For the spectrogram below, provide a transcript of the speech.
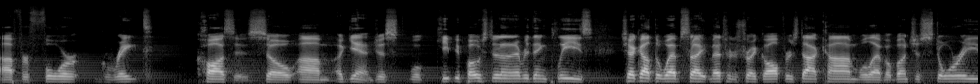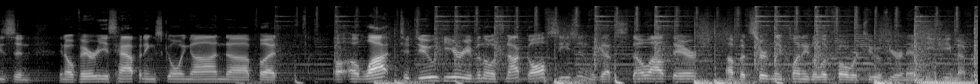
uh, for four great causes. So um, again, just we'll keep you posted on everything. Please check out the website metrodetroitgolfers.com. We'll have a bunch of stories and you know various happenings going on, uh, but a, lot to do here. Even though it's not golf season, we got snow out there, uh, but certainly plenty to look forward to if you're an MDG member.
